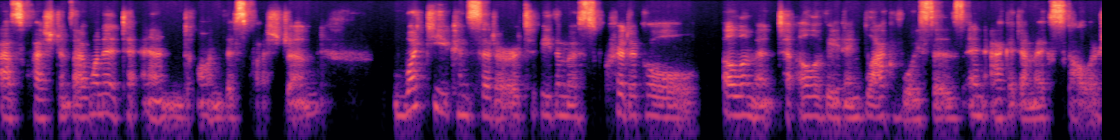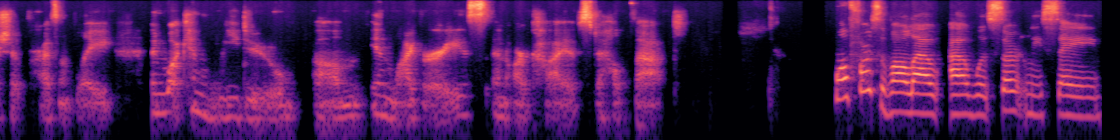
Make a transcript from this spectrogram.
ask questions, I wanted to end on this question. What do you consider to be the most critical element to elevating Black voices in academic scholarship presently? And what can we do um, in libraries and archives to help that? Well, first of all, I, I would certainly say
